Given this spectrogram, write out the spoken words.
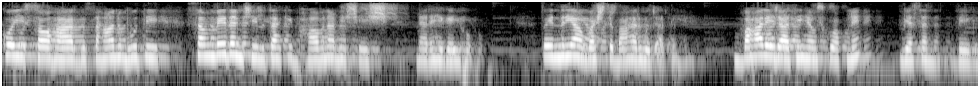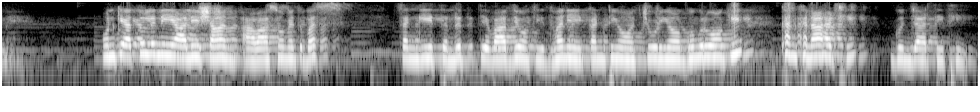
कोई सौहार्द, सहानुभूति, संवेदनशीलता की भावना भी शेष न रह गई हो। तो इंद्रियाँ वश से बाहर हो जाती हैं। बाहर ले जाती हैं उसको अपने व्यसन वेग में। उनके अतुलनीय आलीशान आवासों में तो बस संगीत नृत्य वाद्यों की ध्वनि, कंठियों, चूड़ियों, घुंघरुओं की खनखनाहट ही गुंजारती थी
